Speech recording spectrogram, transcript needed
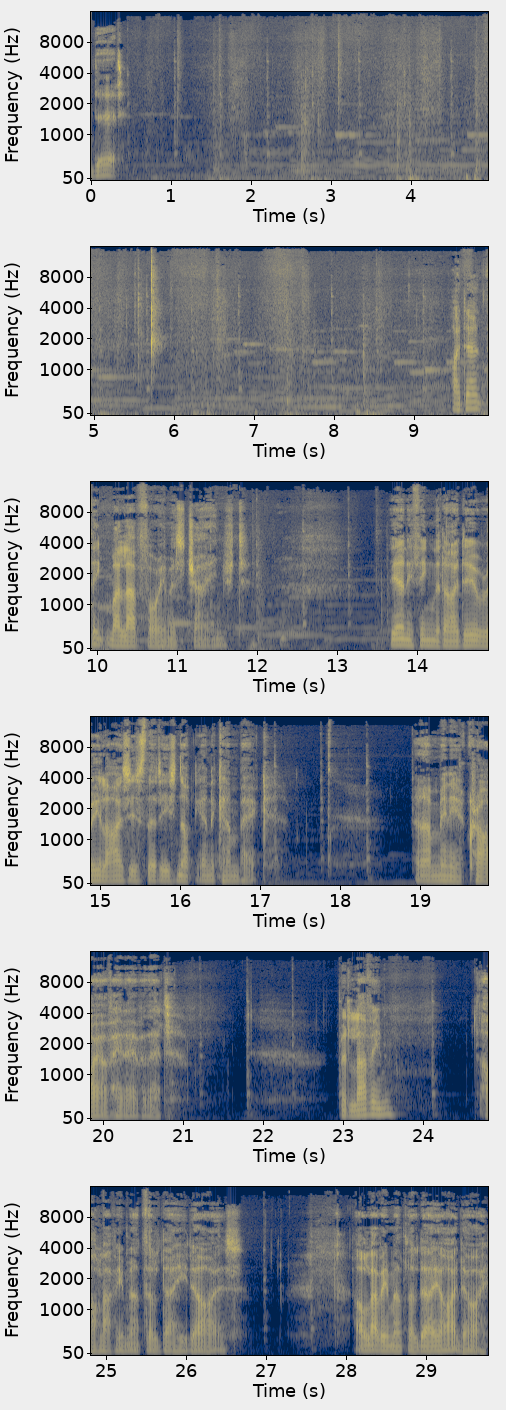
dirt. I don't think my love for him has changed. The only thing that I do realise is that he's not going to come back. And uh, many a cry I've had over that. But love him, I'll love him until the day he dies. I'll love him until the day I die.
